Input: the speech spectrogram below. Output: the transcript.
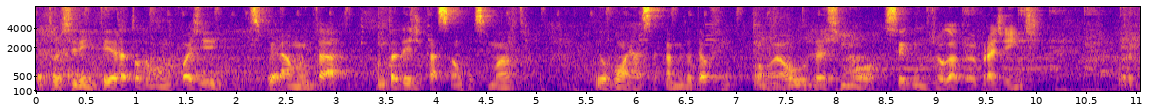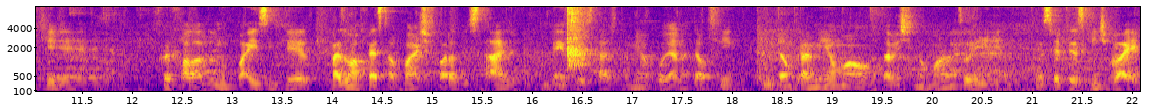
A torcida inteira, todo mundo pode esperar muita, muita dedicação com esse manto. Eu vou honrar essa camisa até o fim. Bom, é o 12 segundo jogador para gente, porque foi falado no país inteiro. Faz uma festa à parte fora do estádio, dentro do estádio também apoiando até o fim. Então, para mim é uma honra estar vestindo o manto e tenho certeza que a gente vai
